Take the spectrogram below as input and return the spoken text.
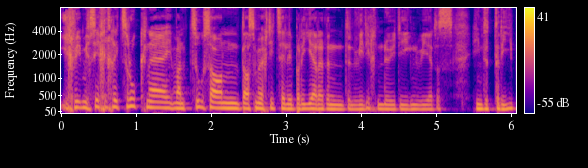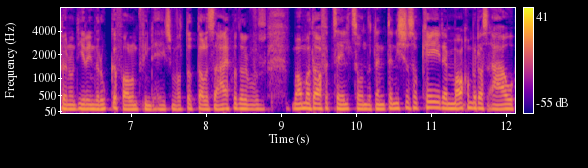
ich will mich sicher ein bisschen zurücknehmen. Wenn Susanne das möchte zelebrieren, dann, dann will ich nicht irgendwie das hintertreiben und ihr in den Rücken fallen und finde, hey, ist ein totales Eich oder was Mama da erzählt, sondern dann, dann ist das okay, dann machen wir das auch.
